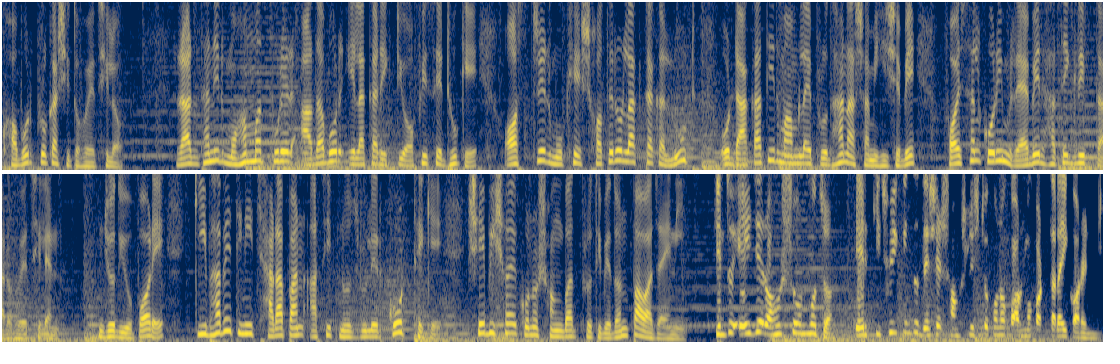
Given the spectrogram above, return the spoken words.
খবর প্রকাশিত হয়েছিল। রাজধানীর মোহাম্মদপুরের আদাবর এলাকার একটি অফিসে ঢুকে অস্ত্রের মুখে সতেরো লাখ টাকা লুট ও ডাকাতির মামলায় প্রধান আসামি হিসেবে ফয়সাল করিম র্যাবের হাতে গ্রেপ্তার হয়েছিলেন। যদিও পরে কীভাবে তিনি ছাড়া পান আসিফ নজরুলের কোর্ট থেকে সে বিষয়ে কোনো সংবাদ প্রতিবেদন পাওয়া যায়নি। কিন্তু এই যে রহস্য উন্মোচন, এর কিছুই কিন্তু দেশের সংশ্লিষ্ট কোনো কর্মকর্তারাই করেননি।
